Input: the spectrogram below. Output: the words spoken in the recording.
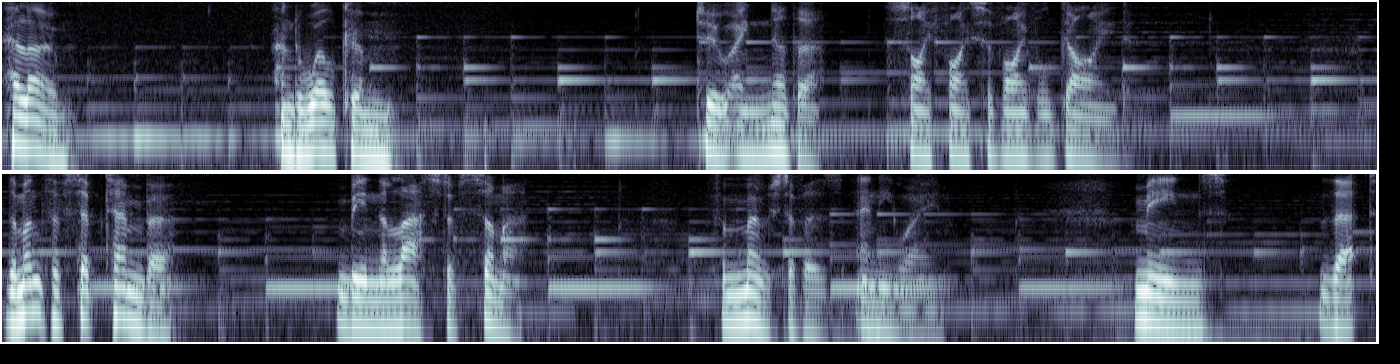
Hello, and welcome to another sci fi survival guide. The month of September, being the last of summer, for most of us anyway, means that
